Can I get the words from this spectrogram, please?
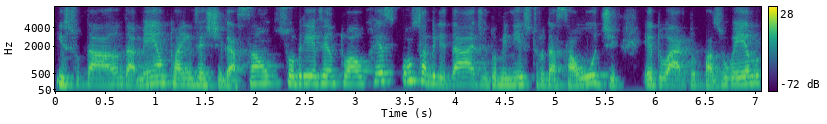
Isso dá andamento à investigação sobre eventual responsabilidade do ministro da Saúde, Eduardo Pazuello,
